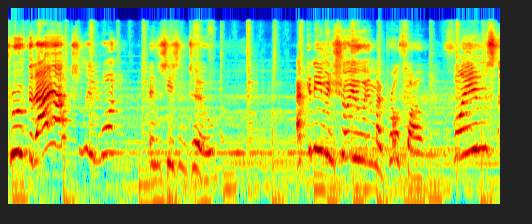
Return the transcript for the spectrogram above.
prove that I actually won in season two. I can even show you in my profile. Flames,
